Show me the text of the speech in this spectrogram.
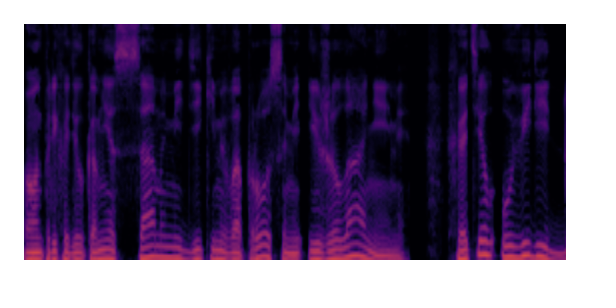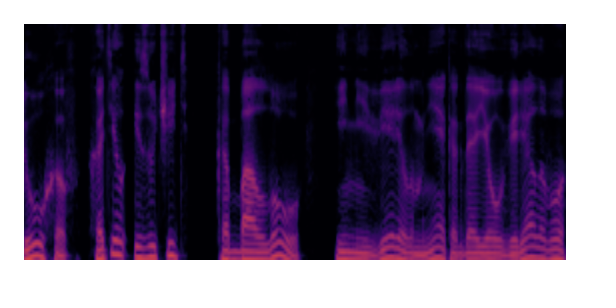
Он приходил ко мне с самыми дикими вопросами и желаниями, хотел увидеть духов, хотел изучить кабалу и не верил мне, когда я уверял его,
